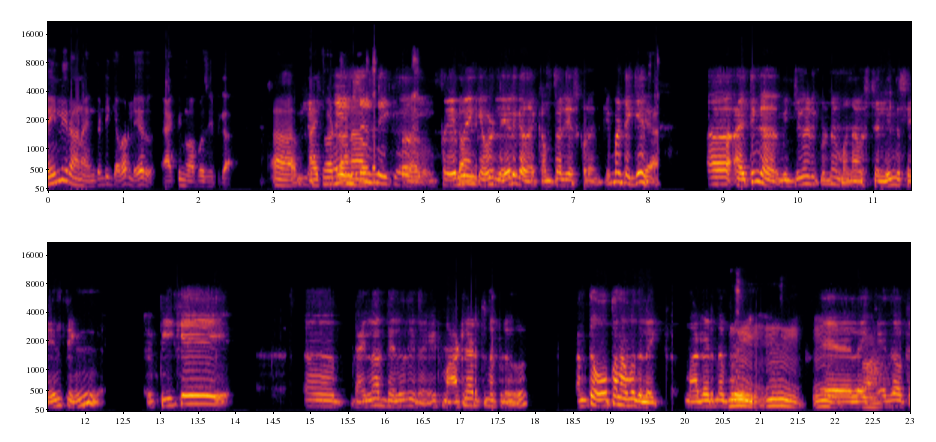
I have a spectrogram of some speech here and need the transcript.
mainly rana ఎందుకంటే ఇంకెవరు లేరు యాక్టింగ్ ఆపోజిట్ గా I thought By Rana himself నీకు ఫ్రేమ్ లో dominant. ఇంకెవరు లేరు కదా కంపేర్ చేసుకోవడానికి బట్ అగైన్ Yeah. I think గారి కూడా మన telling the same thing. PK dialogue delivery right? మాట్లాడుతున్నప్పుడు అంత ఓపెన్ అవ్వదు. లైక్ మాట్లాడుతున్నప్పుడు లైక్. ఏదో ఒక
